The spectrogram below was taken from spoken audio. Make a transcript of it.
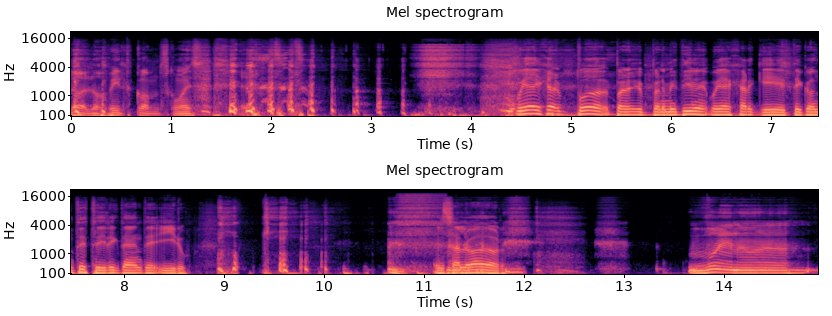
Los, los bitcoins, ¿cómo es? Voy a dejar, puedo, per- permitime, voy a dejar que te conteste directamente Iru. El Salvador. Bueno,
